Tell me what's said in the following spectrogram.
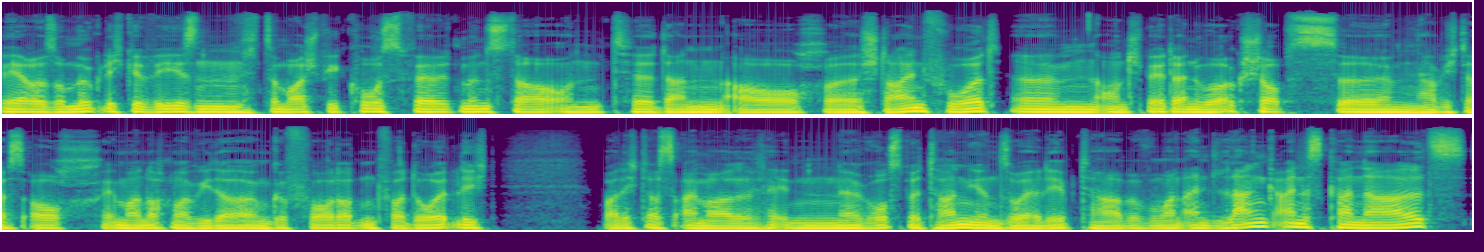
wäre so möglich gewesen, zum Beispiel Coesfeld, Münster und äh, dann auch äh, Steinfurt. Ähm, und später in Workshops äh, habe ich das auch immer noch mal wieder gefordert und verdeutlicht, weil ich das einmal in Großbritannien so erlebt habe, wo man entlang eines Kanals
